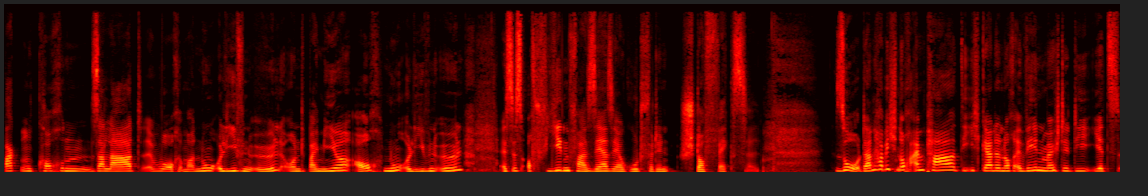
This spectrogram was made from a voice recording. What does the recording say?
backen, kochen, Salat, äh, wo auch immer, nur Olivenöl und bei mir auch nur Olivenöl. Es ist auf jeden Fall sehr, sehr gut für den Stoffwechsel. So, dann habe ich noch ein paar, die ich gerne noch erwähnen möchte, die jetzt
